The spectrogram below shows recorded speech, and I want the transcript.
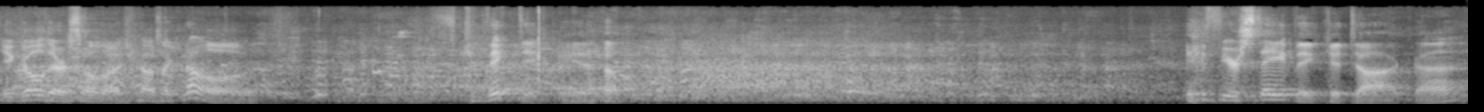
you go there so much. I was like, "No, it's convicting," you know. if your statement could talk, huh?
